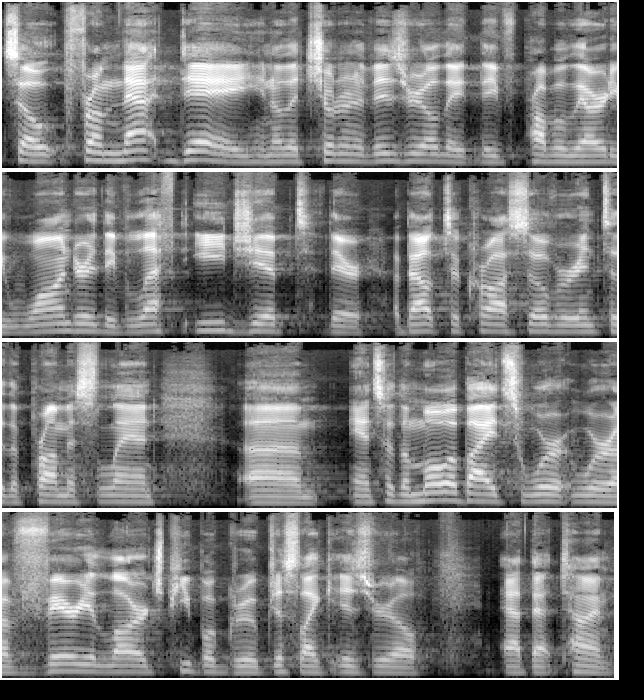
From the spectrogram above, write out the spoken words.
so from that day, you know, the children of Israel, they, they've probably already wandered. They've left Egypt. They're about to cross over into the promised land. Um, and so the Moabites were, were a very large people group, just like Israel at that time.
